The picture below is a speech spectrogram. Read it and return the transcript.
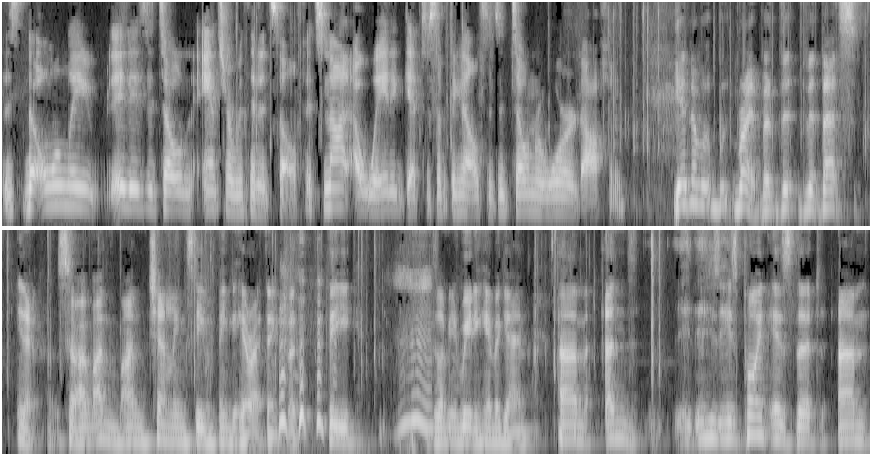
it's the only. It is its own answer within itself. It's not a way to get to something else. It's its own reward often. Yeah, no, right, but, th but that's you know. So I'm, I'm I'm channeling Steven Pinker here, I think, but the because I've been reading him again, um, and his his point is that um,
